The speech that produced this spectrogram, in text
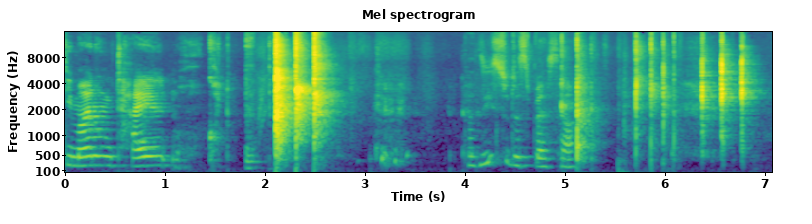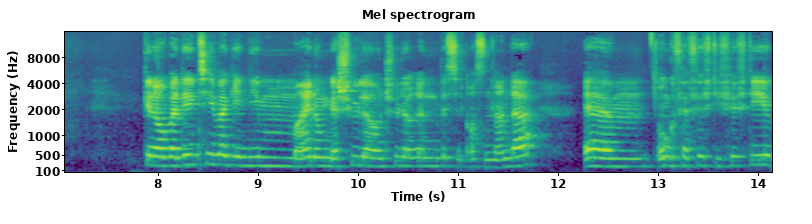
Die Meinung teilen. Oh Gott. Dann siehst du das besser. Genau, bei dem Thema gehen die Meinungen der Schüler und Schülerinnen ein bisschen auseinander. Ähm, ungefähr 50-50,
